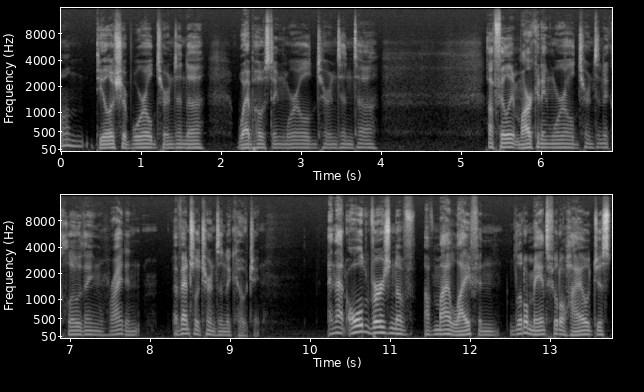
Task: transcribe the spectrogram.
Well, dealership world turns into web hosting world, turns into affiliate marketing world, turns into clothing, right? And eventually turns into coaching. And that old version of, of my life in little Mansfield, Ohio just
